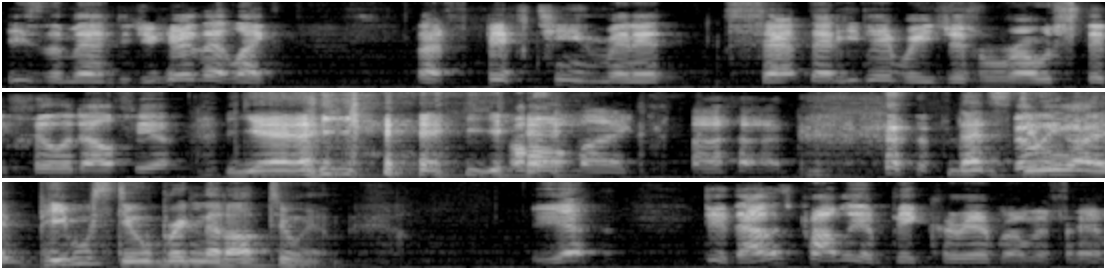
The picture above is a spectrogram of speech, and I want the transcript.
He's the man. Did you hear that like that 15 minute set that he did where he just roasted Philadelphia? Yeah, yeah, yeah. Oh my god. That's still Billy- like people still bring that up to him. yeah. Dude, that was probably a big career moment for him.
